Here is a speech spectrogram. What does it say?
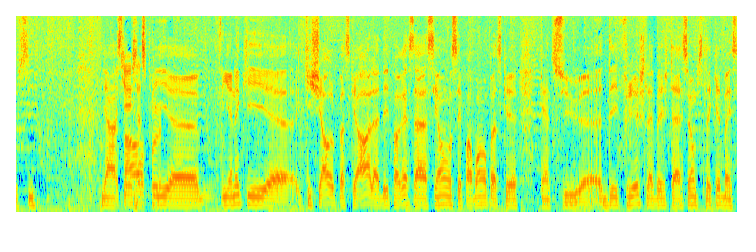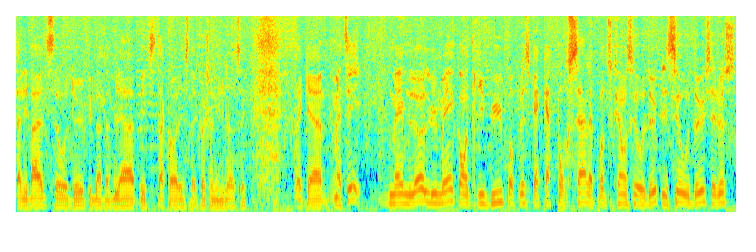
aussi. Il y en Ok, store, ça se peut. puis euh, il y en a qui, euh, qui chialent parce que ah, la déforestation, c'est pas bon parce que quand tu euh, défriches la végétation, puis quittes, ben, ça libère du CO2, puis blablabla, puis tu t'accordes cette cochonnerie-là, tu sais. Fait que, mais tu sais, même là, l'humain contribue pas plus qu'à 4% à la production de CO2, puis le CO2, c'est juste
